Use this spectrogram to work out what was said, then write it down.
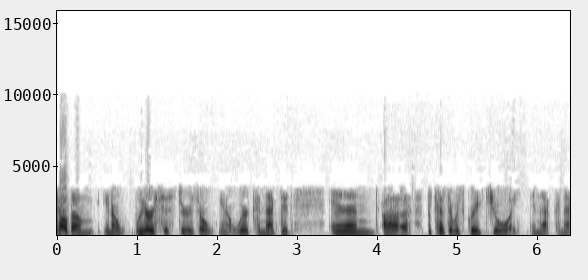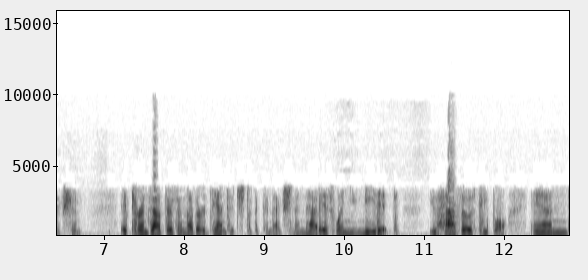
tell them, you know, we are sisters, or you know, we're connected, and uh, because there was great joy in that connection. It turns out there's another advantage to the connection, and that is when you need it, you have those people. And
